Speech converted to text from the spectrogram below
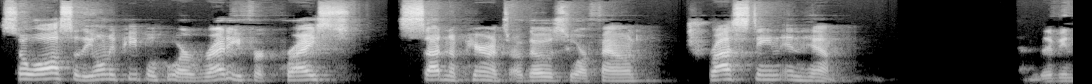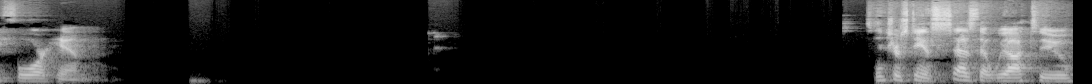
so also the only people who are ready for Christ's sudden appearance are those who are found trusting in Him and living for Him. It's interesting, it says that we ought to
